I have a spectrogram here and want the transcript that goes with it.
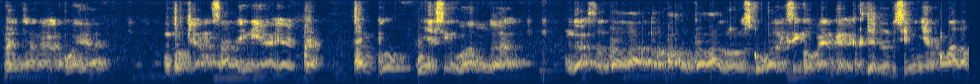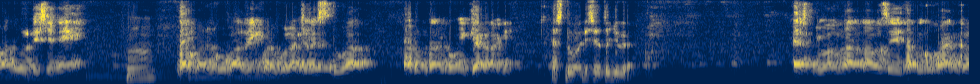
Rencana gue ya untuk yang saat ini ya, ya yang gue punya sih gue nggak nggak setelah tepat setelah lulus gue balik sih gue pengen kayak kerja dulu di sini nyari pengalaman dulu di sini Hmm? baru gue balik baru gue lanjut S2 baru ntar gue mikir lagi S2 di situ juga. S2 nggak tahu sih tapi gue pengen ke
